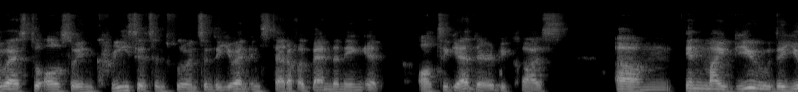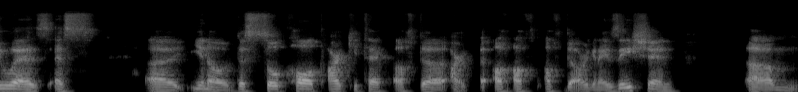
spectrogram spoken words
US to also increase its influence in the UN instead of abandoning it altogether. Because, um, in my view, the US, as uh, you know, the so-called architect of the of, of, of the organization, um,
